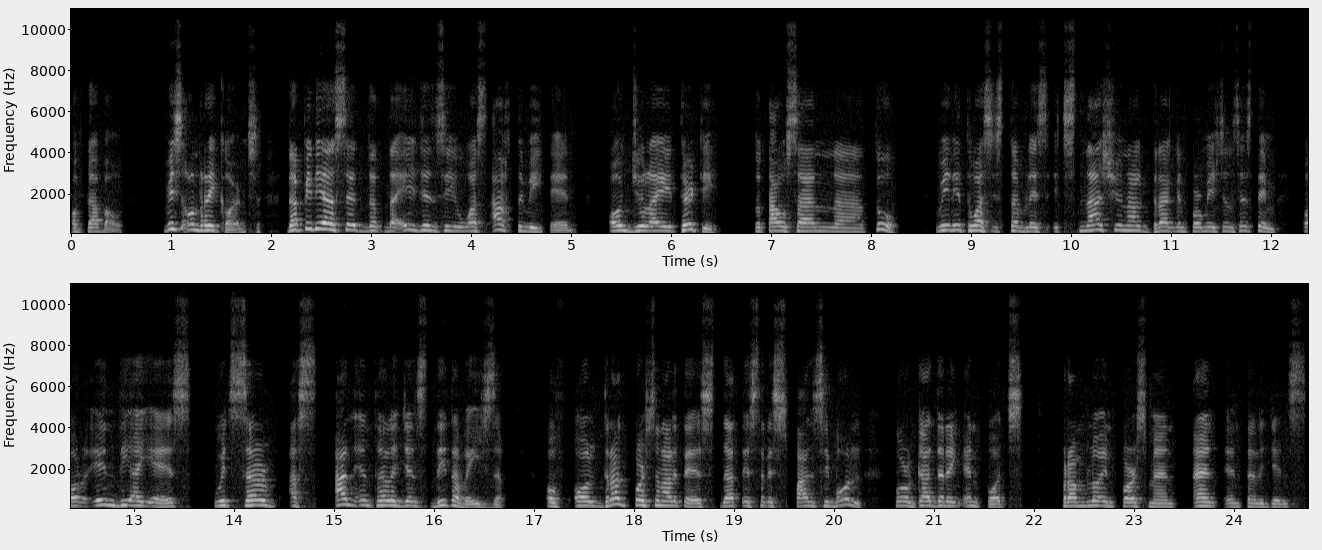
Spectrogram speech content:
of Davao. Based on records, the PDEA said that the agency was activated on July 30, 2002 when it was established its National Drug Information System or NDIS which served as an intelligence database of all drug personalities that is responsible for gathering inputs from law enforcement and intelligence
